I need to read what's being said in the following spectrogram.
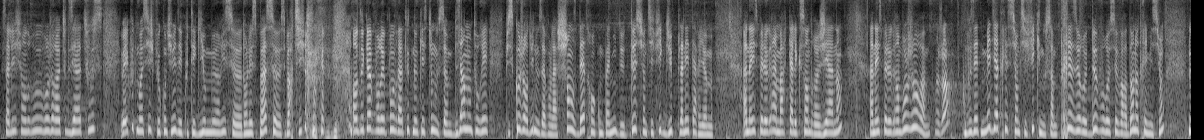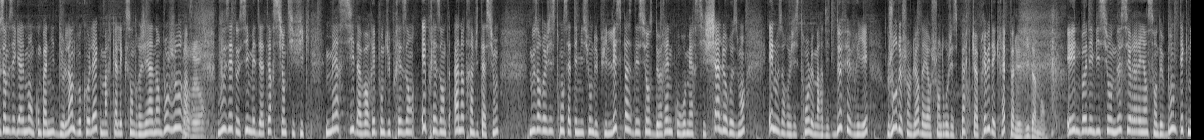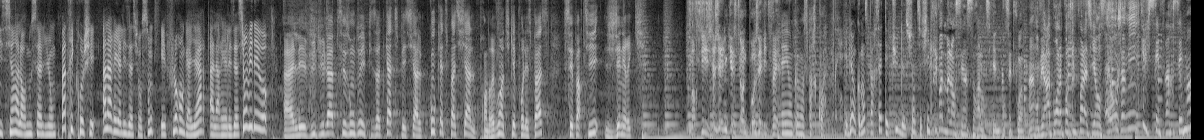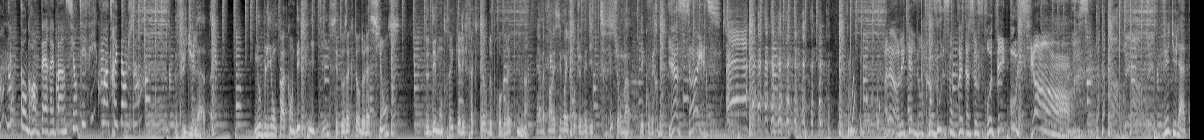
Salut Chandrou, bonjour à toutes et à tous. Bah écoute, moi aussi je peux continuer d'écouter Guillaume Meurice euh, dans l'espace, euh, c'est parti. en tout cas, pour répondre à toutes nos questions, nous sommes bien entourés puisqu'aujourd'hui nous avons la chance d'être en compagnie de deux scientifiques du planétarium. Anaïs Pellegrin et Marc-Alexandre Géanin. Anaïs Pellegrin, bonjour. Bonjour. Vous êtes médiatrice scientifique. Nous sommes très heureux de vous recevoir dans notre émission. Nous sommes également en compagnie de l'un de vos collègues, Marc-Alexandre Géanin. Bonjour. Bonjour. Vous êtes aussi médiateur scientifique. Merci d'avoir répondu présent et présente à notre invitation. Nous enregistrons cette émission depuis l'espace des sciences de Rennes qu'on remercie chaleureusement et nous enregistrons le mardi 2 février, jour de chandeleur. D'ailleurs, Chandrou, j'espère que tu as prévu des crêpes. Évidemment. Et une bonne émission ne serait rien sans de bons techniciens. Alors nous saluons Patrick Rocher à la réalisation son et Florent Gaillard à la réalisation vidéo. Allez, Vue du Lab, saison 2, épisode 4, spécial Conquête spatiale. Prendrez-vous un ticket pour l'espace? C'est parti, générique. J'ai une question à te poser vite fait. Et on commence par quoi? Eh bien, on commence par cette étude scientifique. Je vais pas me balancer un sort à l'ancienne pour cette fois. Hein, on verra pour la prochaine fois la science. Eh oh, Jamy Tu le sais forcément, non? Ton grand-père est pas un scientifique ou un truc dans le genre? Vue du Lab. N'oublions pas qu'en définitive, c'est aux acteurs de la science de démontrer qu'elle est facteur de progrès humain. Bien maintenant, laissez-moi, il faut que je médite sur ma découverte. Yes, science Alors, lesquels d'entre vous sont prêts à se frotter aux sciences Vue du lab.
